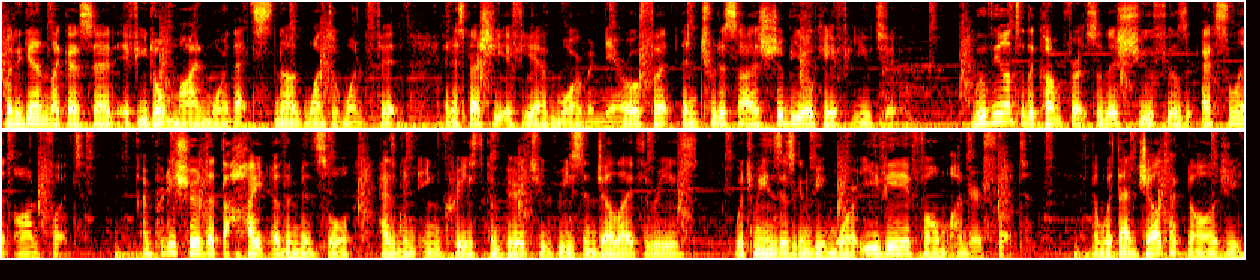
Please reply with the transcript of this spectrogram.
But again, like I said, if you don't mind more that snug one-to-one -one fit, and especially if you have more of a narrow foot, then true to size should be okay for you too. Moving on to the comfort, so this shoe feels excellent on foot. I'm pretty sure that the height of the midsole has been increased compared to recent Gel Lyte 3s which means there's going to be more EVA foam underfoot. And with that gel technology,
